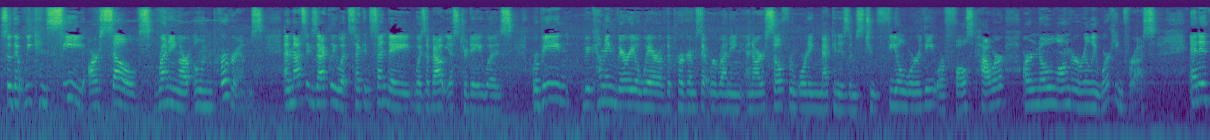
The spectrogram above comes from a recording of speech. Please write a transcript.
so that we can see ourselves running our own programs. And that's exactly what Second Sunday was about yesterday was we're being becoming very aware of the programs that we're running and our self-rewarding mechanisms to feel worthy or false power are no longer really working for us and it,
